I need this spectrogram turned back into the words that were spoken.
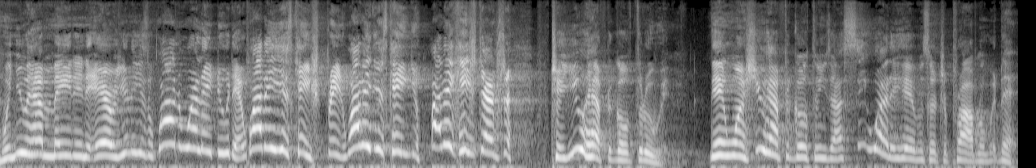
When you have made any error, you you say, why the world they do that? Why they just can't straighten? Why they just can't, why they can't start? Till you have to go through it. Then once you have to go through, say, I see why they're having such a problem with that.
